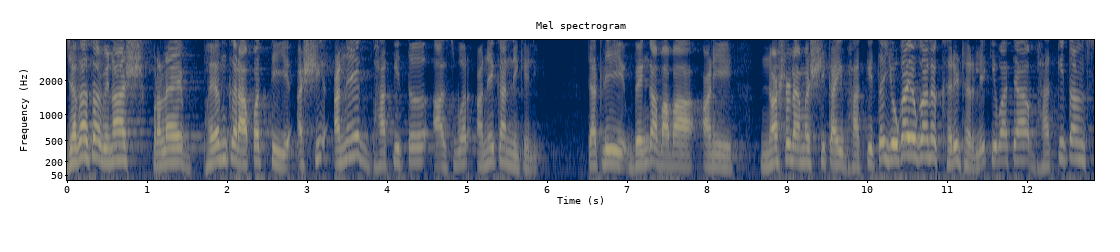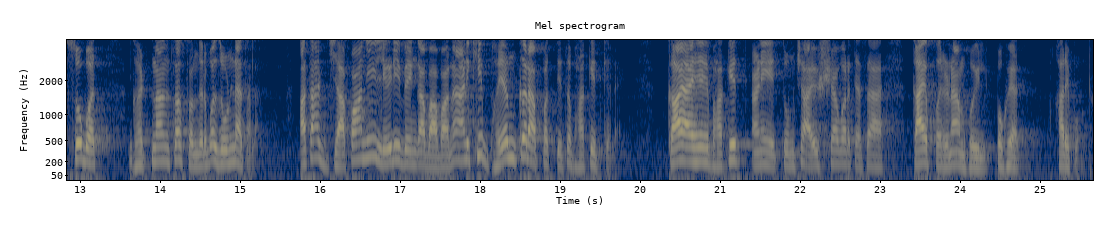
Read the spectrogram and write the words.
जगाचा विनाश प्रलय भयंकर आपत्ती अशी अनेक भाकितं आजवर अनेकांनी केली. त्यातली वेंगा बाबा आणि नॉस्ट्रडॅमसची काही भाकितं योगायोगानं खरी ठरली किंवा त्या भाकितांसोबत घटनांचा संदर्भ जोडण्यात आला. आता जपानी लेडी वेंगा बाबानं आणखी भयंकर आपत्तीचं भाकीत केलं आहे काय आहे हे भाकीत आणि तुमच्या आयुष्यावर त्याचा काय परिणाम होईल? बघूयात. हा रिपोर्ट.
